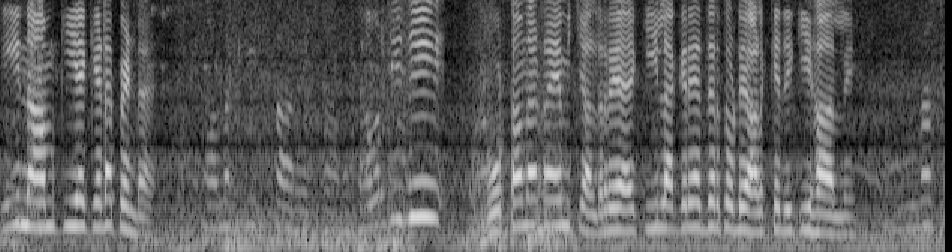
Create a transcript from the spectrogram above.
ਕੀ ਨਾਮ ਕੀ ਹੈ? ਕਿਹੜਾ ਪਿੰਡ ਹੈ? ਅਮਰਜੀਤ ਜੀ ਵੋਟਾਂ ਦਾ ਟਾਈਮ ਚੱਲ ਰਿਹਾ ਹੈ। ਕੀ ਲੱਗ ਰਿਹਾ ਇੱਧਰ ਤੁਹਾਡੇ ਹਲਕੇ ਦੇ ਕੀ ਹਾਲ ਨੇ? ਬਸ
